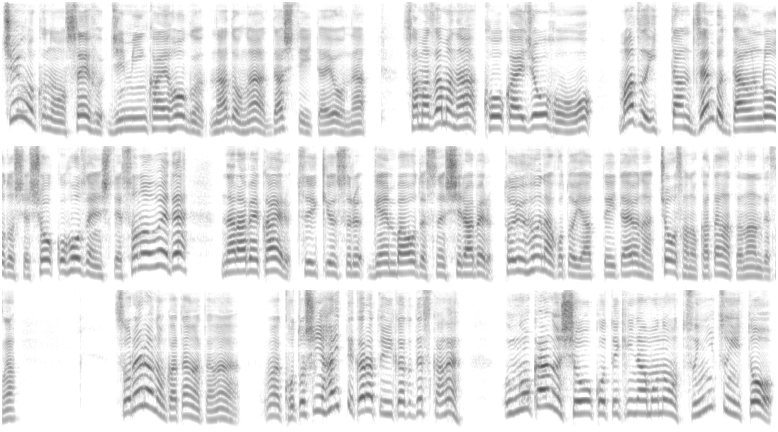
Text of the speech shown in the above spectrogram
中国の政府、人民解放軍などが出していたような様々な公開情報をまず一旦全部ダウンロードして証拠保全して、その上で並べ替える、追求する、現場をですね、調べるというふうなことをやっていたような調査の方々なんですが、それらの方々が、まあ今年に入ってからという言い方ですかね、動かぬ証拠的なものを次々と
